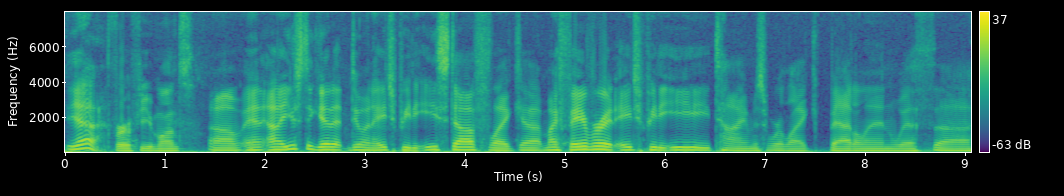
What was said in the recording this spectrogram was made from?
yeah. for a few months. Um, and, and I used to get it doing HPDE stuff. Like uh, my favorite HPDE times were like battling with. Uh,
